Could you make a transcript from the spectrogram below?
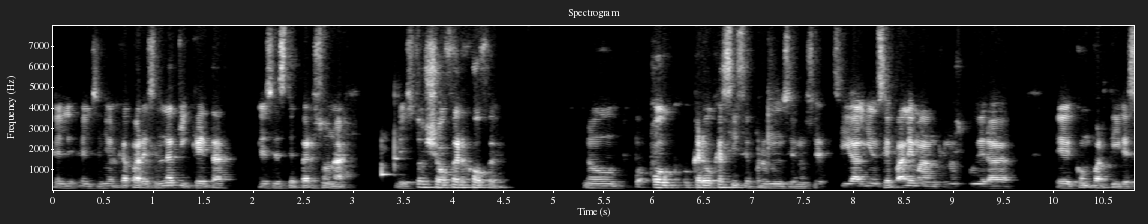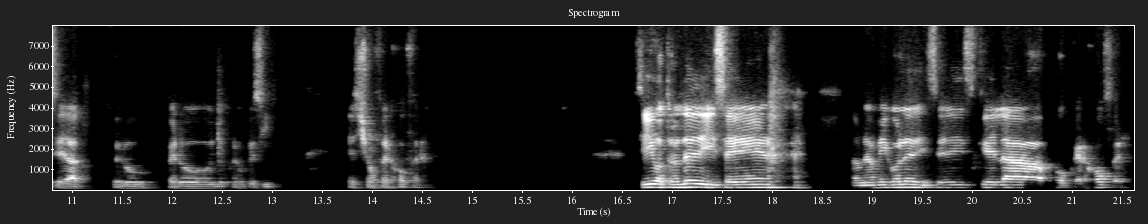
el, señor que aparece en la etiqueta, es este personaje. ¿Listo? Schofferhofer. No, o, creo que así se pronuncia, no sé si alguien sepa alemán que nos pudiera eh, compartir ese dato, pero, pero yo creo que sí, es Schofferhofer. Sí, otros le dicen, a un amigo le dice es que la Pokerhofer,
